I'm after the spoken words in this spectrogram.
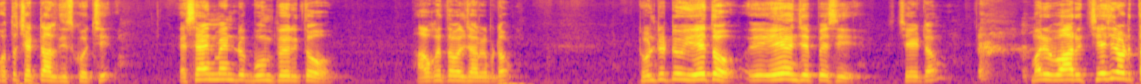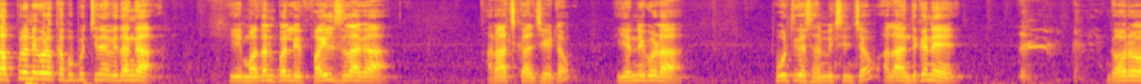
కొత్త చట్టాలు తీసుకొచ్చి అసైన్మెంట్ భూమి పేరుతో అవకతవలు జరగటం ట్వంటీ టూ ఏతో ఏ అని చెప్పేసి చేయటం. మరి వారు చేసినటువంటి తప్పులని కూడా కప్పుపుచ్చిన విధంగా ఈ మదన్పల్లి ఫైల్స్ లాగా అరాచకాలు చేయటం. ఇవన్నీ కూడా పూర్తిగా సమీక్షించాం. అలా అందుకనే గౌరవ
